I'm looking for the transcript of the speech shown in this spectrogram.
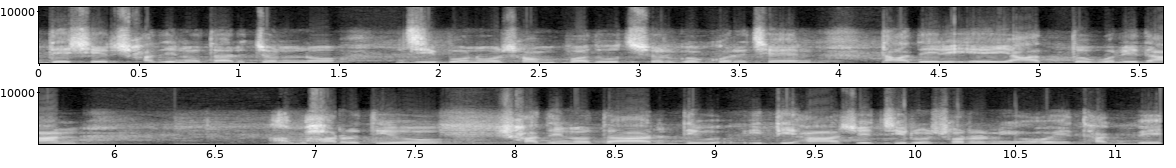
দেশের স্বাধীনতার জন্য জীবন ও সম্পদ উৎসর্গ করেছেন। তাদের এই আত্মবলিদান ভারতীয় স্বাধীনতার ইতিহাসে চিরস্মরণীয় হয়ে থাকবে।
